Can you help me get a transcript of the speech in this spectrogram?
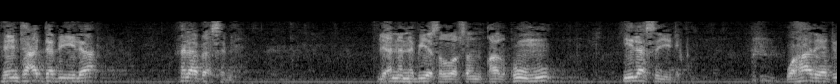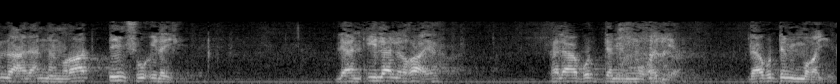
فإن تعدى بإلى فلا بأس به لأن النبي صلى الله عليه وسلم قال قوموا إلى سيدكم. وهذا يدل على أن المراد امشوا إليه. لأن إلى للغاية فلا بد من مغير. لا بد من مغير.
